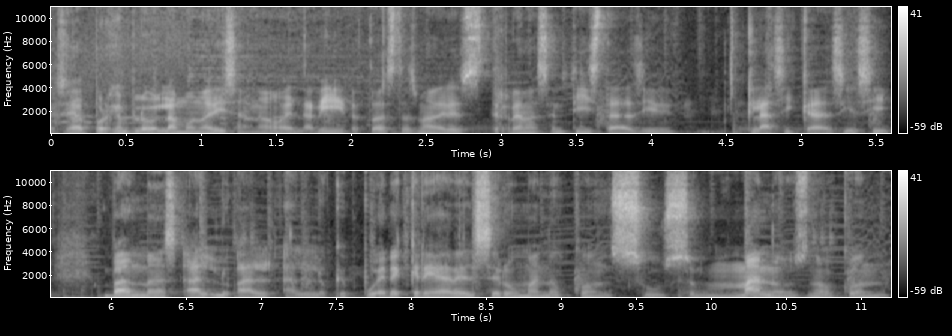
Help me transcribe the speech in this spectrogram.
o sea, por ejemplo, la Mona Lisa, ¿no? El David, todas estas madres renacentistas y clásicas y así, van más a lo, al- a lo que puede crear el ser humano con sus manos, ¿no? Con,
